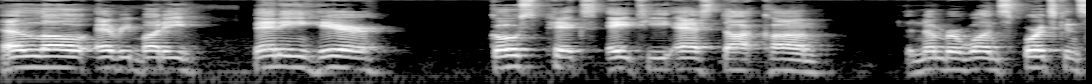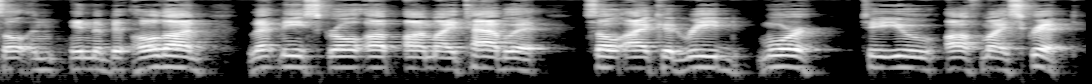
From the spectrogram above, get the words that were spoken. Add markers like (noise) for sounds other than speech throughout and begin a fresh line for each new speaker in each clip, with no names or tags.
Hello, everybody. Benny here. GhostPicksATS.com, the number one sports consultant in the bit. Hold on. Let me scroll up on my tablet so I could read more to you off my script.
